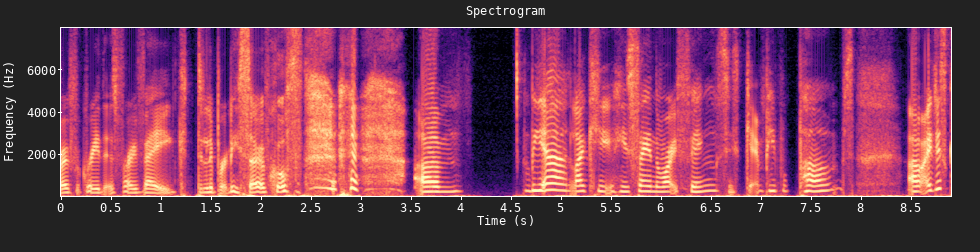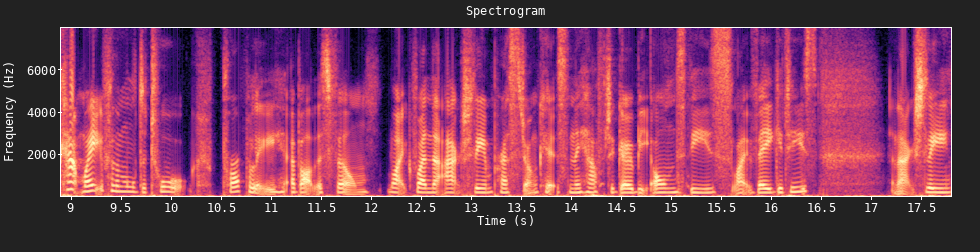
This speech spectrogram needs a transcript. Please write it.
both agree that it's very vague, deliberately so, of course. um, but yeah, like he, he's saying the right things, he's getting people pumped. Um, I just can't wait for them all to talk properly about this film, like when they're actually in press junkets and they have to go beyond these like vagaries and actually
